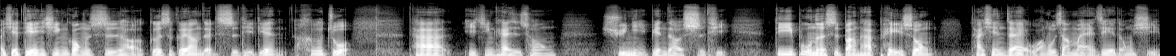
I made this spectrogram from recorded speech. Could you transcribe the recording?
一些电信公司哈，各式各样的实体店合作。它已经开始从虚拟变到实体。第一步呢是帮他配送他现在网络上卖的这些东西。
